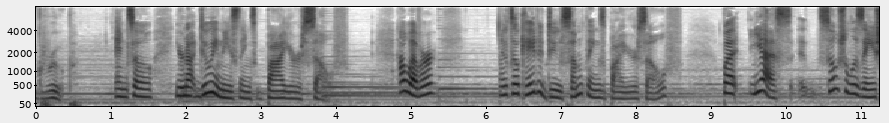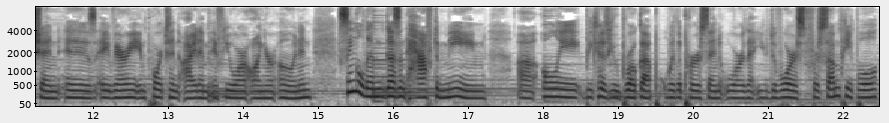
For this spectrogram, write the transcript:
group. And so you're not doing these things by yourself. However, it's okay to do some things by yourself. But yes, socialization is a very important item if you are on your own. And singledom doesn't have to mean uh, only because you broke up with a person or that you divorced. For some people,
